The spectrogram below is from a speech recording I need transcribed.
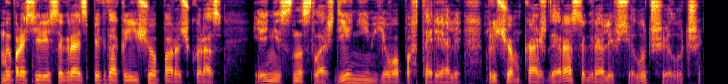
Мы просили сыграть спектакль еще парочку раз, и они с наслаждением его повторяли, причем каждый раз играли все лучше и лучше.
